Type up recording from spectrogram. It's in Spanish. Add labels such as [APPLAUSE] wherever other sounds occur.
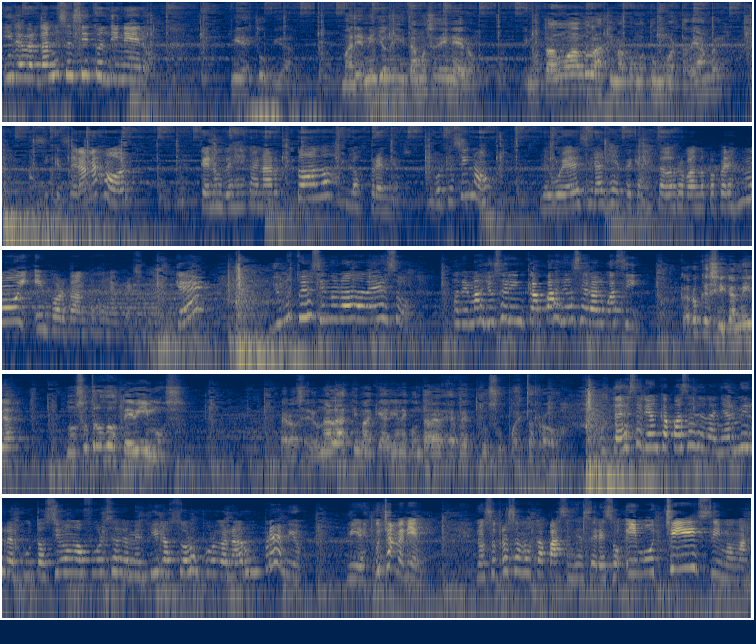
y de verdad necesito el dinero. Mira, estúpida. Mariana y yo necesitamos ese dinero y no estábamos dando lástima como tú muerta de hambre. Así que será mejor que nos dejes ganar todos los premios. Porque si no, le voy a decir al jefe que has estado robando papeles muy importantes de la empresa. ¿Qué? Yo no estoy haciendo nada de eso. Además, yo sería incapaz de hacer algo así. Claro que sí, Camila. Nosotros dos te vimos. Pero sería una lástima que alguien le contara al jefe tu supuesto robo. Ustedes serían capaces de dañar mi reputación a fuerza de mentiras solo por ganar un premio. Mira, escúchame bien. Nosotros somos capaces de hacer eso y muchísimo más.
